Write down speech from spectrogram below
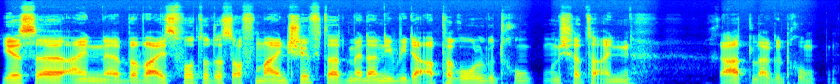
Hier ist äh, ein äh, Beweisfoto, das auf mein Schiff. Da hat Melanie wieder Aperol getrunken und ich hatte einen Radler getrunken.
